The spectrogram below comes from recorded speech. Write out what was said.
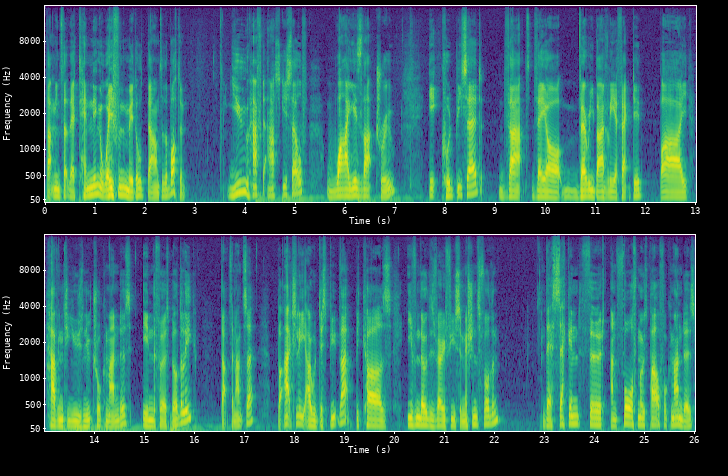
That means that they're tending away from the middle down to the bottom. You have to ask yourself, why is that true? It could be said that they are very badly affected by having to use neutral commanders in the first Builder League. That's an answer. But actually, I would dispute that because even though there's very few submissions for them, their second, third, and fourth most powerful commanders,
